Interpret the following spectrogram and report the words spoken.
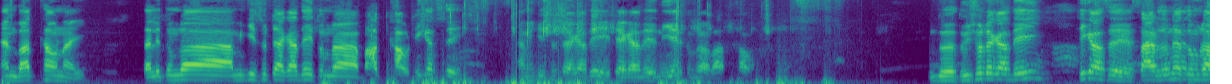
এখন ভাত খাও নাই। তাহলে তোমরা আমি কিছু টাকা দেই তোমরা ভাত খাও ঠিক আছে? আমি কিছু টাকা দেই এই টাকা দিয়ে নিয়ে তোমরা ভাত খাও। দুইশো টাকা দেই। ঠিক আছে চারজনে তোমরা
